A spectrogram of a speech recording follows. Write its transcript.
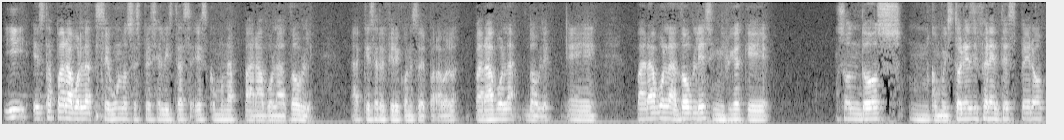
Y esta parábola, según los especialistas, es como una parábola doble. ¿A qué se refiere con esto de parábola, doble? Eh, parábola doble significa que son dos mmm, como historias diferentes, pero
